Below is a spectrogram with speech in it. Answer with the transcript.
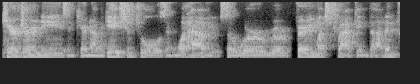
care journeys and care navigation tools and what have you. So, we're, we're very much tracking that. And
